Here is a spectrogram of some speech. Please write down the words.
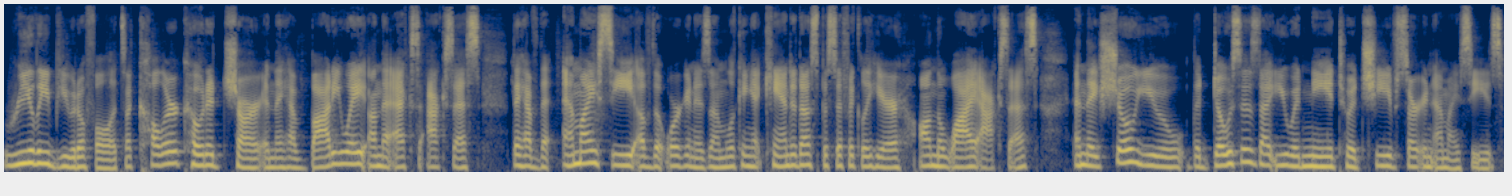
really beautiful. It's a color coded chart and they have body weight on the x axis. They have the MIC of the organism looking at candida specifically here on the y axis. And they show you the doses that you would need to achieve certain MICs.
